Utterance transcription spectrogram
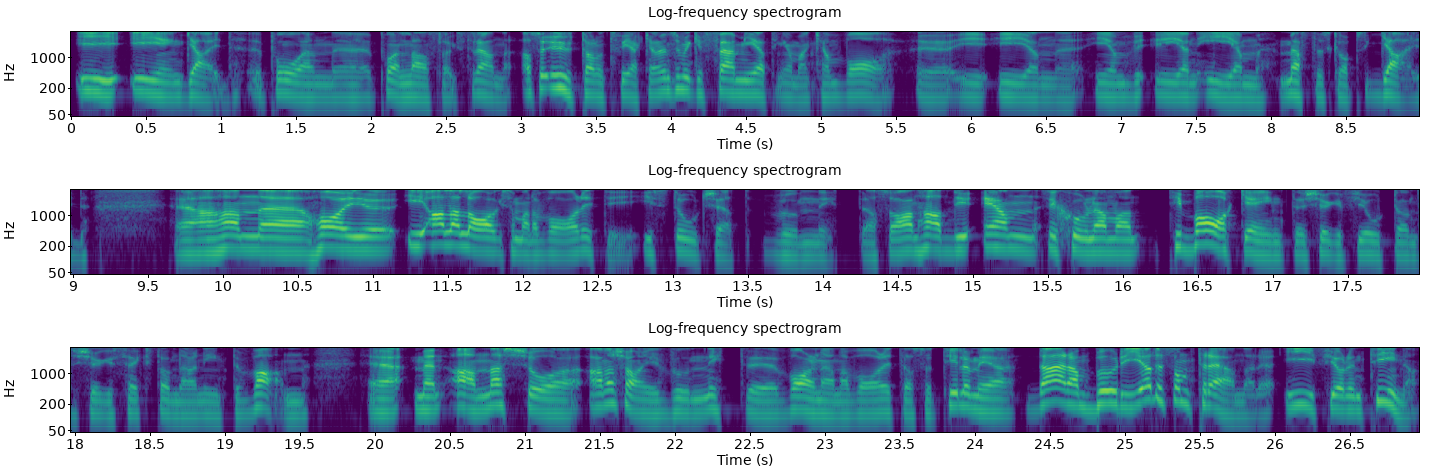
i, i en guide på en, eh, på en landslagstränare. Alltså utan att tveka. Det är så mycket fem getingar man kan vara eh, i, i, en, i, en, i en EM-mästerskapsguide. Eh, han eh, har ju i alla lag som han har varit i, i stort sett vunnit. Alltså han hade ju en session när han var tillbaka inte 2014 till 2016 där han inte vann. Eh, men annars så annars har han ju vunnit var han än har varit. Alltså till och med där han började som tränare, i Fiorentina.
